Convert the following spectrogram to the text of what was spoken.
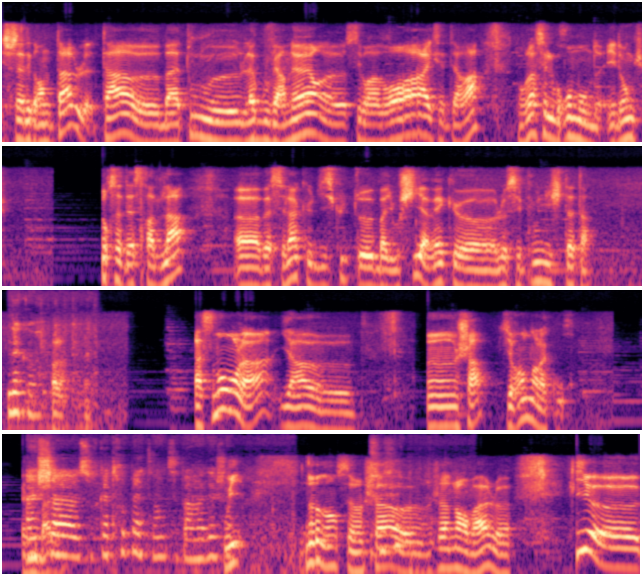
Et sur cette grande table, t'as euh, bah, tout euh, la gouverneure, ses bras droits, etc. Donc là, c'est le gros monde. Et donc, sur cette estrade-là, bah, c'est là que discute Bayushi avec le Seppu Nishitata. D'accord. À ce moment-là, il y a un chat qui rentre dans la cour. Un Animal. chat sur quatre pattes, hein, c'est pas un. Oui. Non, non, c'est un chat, un chat normal qui, euh,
